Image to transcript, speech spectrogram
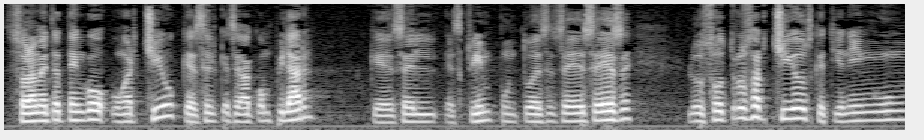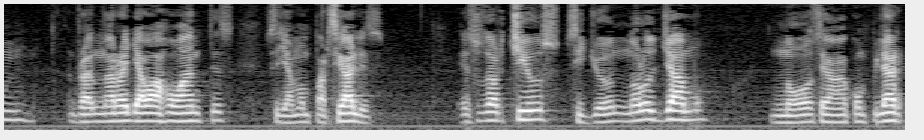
solamente tengo un archivo que es el que se va a compilar, que es el screen.scss. Los otros archivos que tienen una raya abajo antes se llaman parciales. Esos archivos, si yo no los llamo, no se van a compilar.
